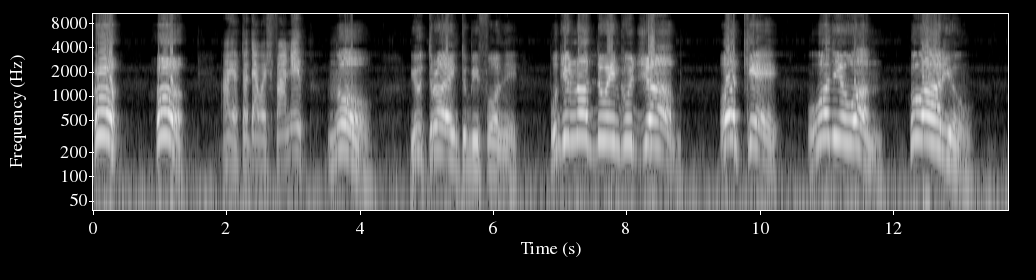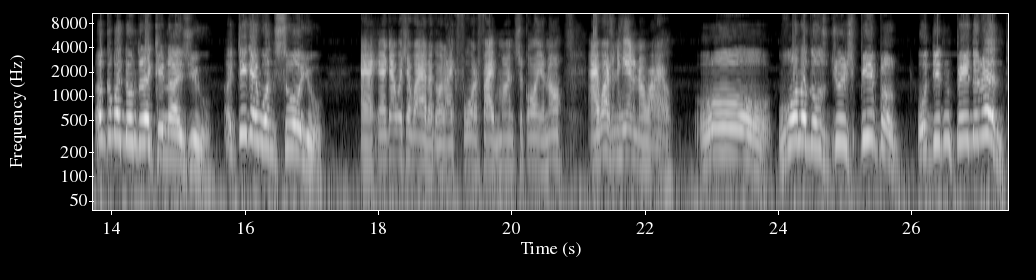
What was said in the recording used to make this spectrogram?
Ha! Ha! Oh, you thought that was funny? No, you trying to be funny, but you're not doing good job. Okay, what do you want? Who are you? How come I don't recognize you? I think I once saw you. Uh, yeah, that was a while ago, like four or five months ago, you know. I wasn't here in a while. Oh, one of those Jewish people who didn't pay the rent.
